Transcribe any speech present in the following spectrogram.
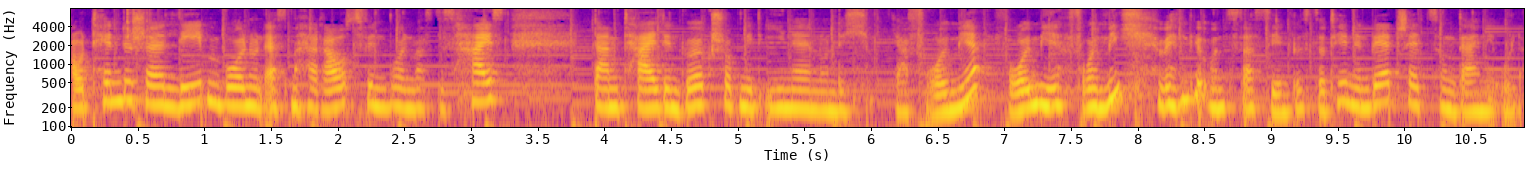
authentischer leben wollen und erstmal herausfinden wollen, was das heißt dann teile den Workshop mit Ihnen und ich ja, freue mich, freue mich, freue mich, wenn wir uns das sehen. Bis dorthin in Wertschätzung, deine Ulla.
